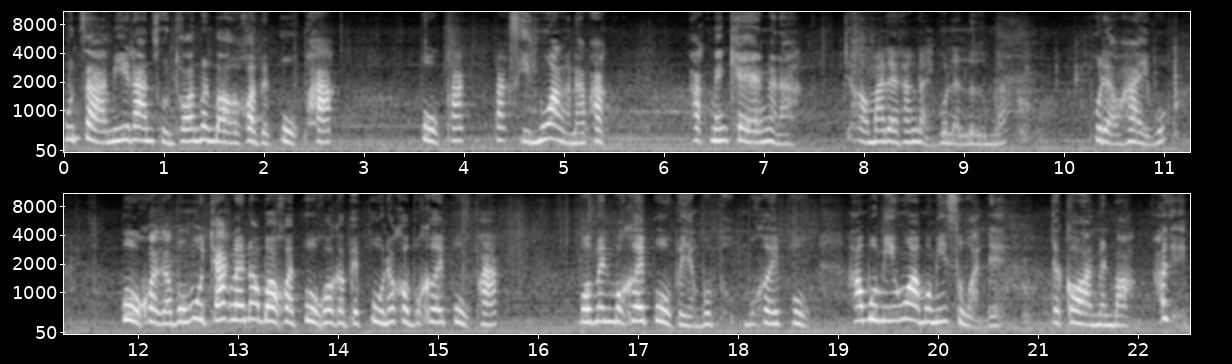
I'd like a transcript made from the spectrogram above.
คุณสามีทานสุนทรเพิ่นบอกให้ค่อยไปปลูกพัก ปลูกพักพักสีม่วงอะนะพักพักแมงแคงอะนะจะเอามาได้ทั้งไหนพูดละลืมละผู้เดียวให้ผู้ปลูกข่อยกับบ่ฮู้จักเลยเนาะบอกข่อยปลูกข่อยก็ไปปลูกนะข่อยบ่เคยปลูกพักบ่แม่นบ่เคยปลูกไปอย่างบ่บ่เคยปลูกเฮาบ่มีหัวบ่มีสวนเด้แต่ก่อนมันบ่เฮาสิป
